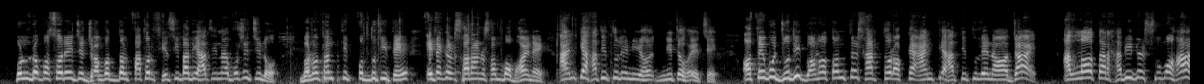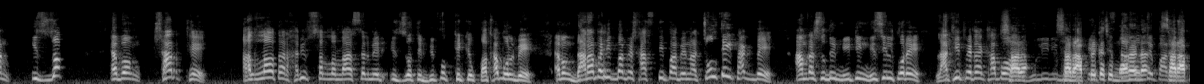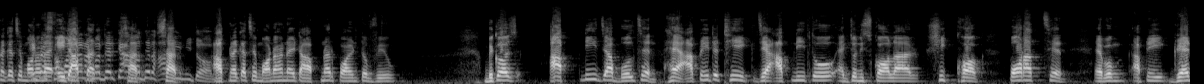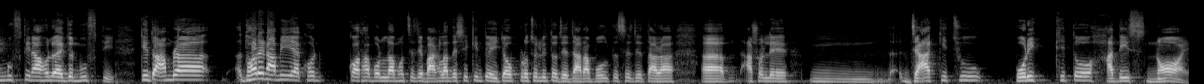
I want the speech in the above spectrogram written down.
পনেরো বছরে যে জগদ্দল পাথর ফেসিবাদী হাসিনা বসেছিল গণতান্ত্রিক পদ্ধতিতে এটাকে সরানো সম্ভব হয় নাই। আইনকে হাতে তুলে নিতে হয়েছে। অতএব যদি গণতন্ত্রের স্বার্থ রক্ষে আইনকে হাতে তুলে নেওয়া যায় আল্লাহ তার হাবিবের সুমহান ইজ্জত এবং স্বার্থে আল্লাহ তার হাবিব সাল্লাহ আসলামের ইজ্জতের বিপক্ষে কেউ কথা বলবে এবং ধারাবাহিকভাবে শাস্তি পাবে না চলতেই থাকবে। আমরা শুধু মিটিং মিছিল করে লাঠি পেটা খাব স্যার কাছে মনে হয় স্যার কাছে মনে হয় এটা। আপনার কাছে মনে হয় না এটা আপনার পয়েন্ট অফ ভিউ বিকজ আপনি যা বলছেন হ্যাঁ আপনি এটা ঠিক যে আপনি তো একজন স্কলার, শিক্ষক, পড়াচ্ছেন এবং আপনি গ্র্যান্ড মুফতি না হলেও একজন মুফতি। কিন্তু আমরা, ধরেন আমি এখন কথা বললাম হচ্ছে যে বাংলাদেশে কিন্তু এটাও প্রচলিত যে যারা বলতেছে যে তারা আসলে যা কিছু পরীক্ষিত হাদিস নয়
